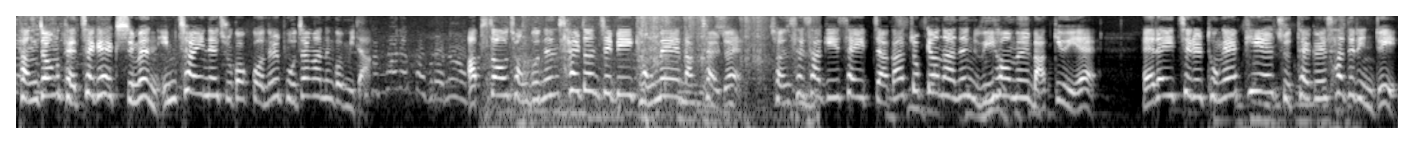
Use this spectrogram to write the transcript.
당정 대책의 핵심은 임차인의 주거권을 보장하는 겁니다. 앞서 정부는 살던 집이 경매에 낙찰돼 전세 사기 세입자가 쫓겨나는 위험을 막기 위해 LH를 통해 피해 주택을 사들인 뒤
